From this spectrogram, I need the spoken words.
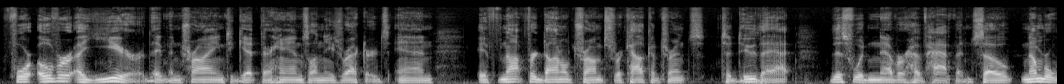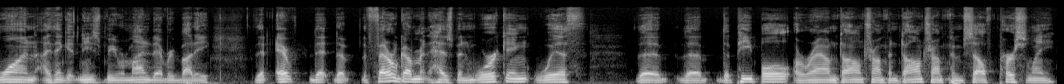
For over a year, they've been trying to get their hands on these records. And if not for Donald Trump's recalcitrance to do that, this would never have happened. So, number one, I think it needs to be reminded everybody that ev- that the, the federal government has been working with the the the people around Donald Trump and Donald Trump himself personally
